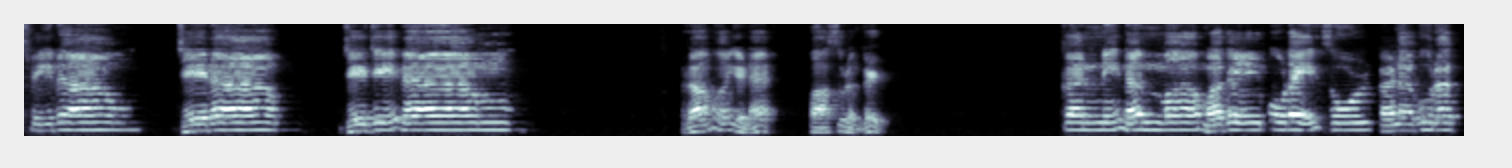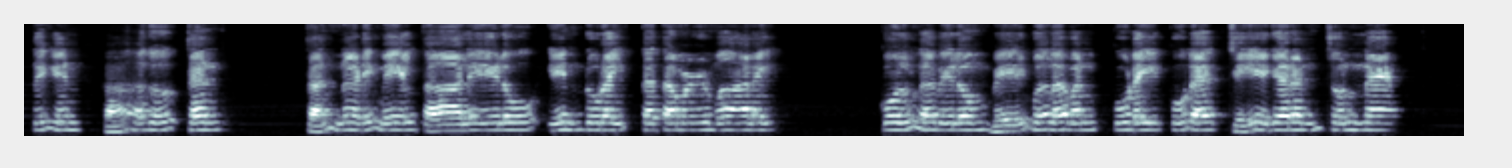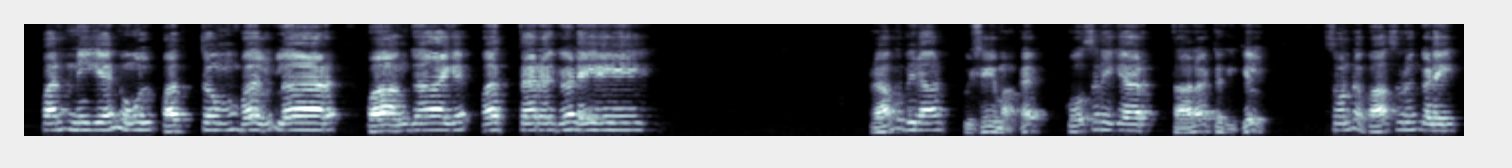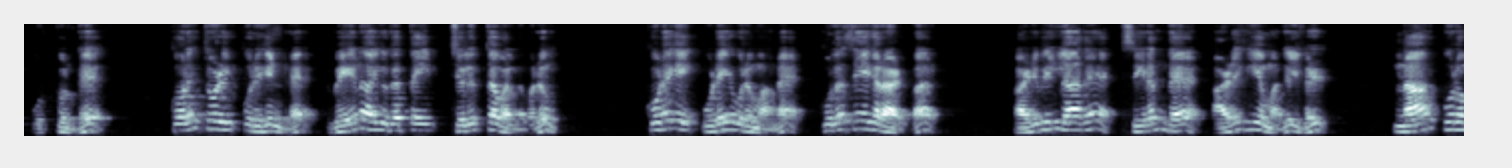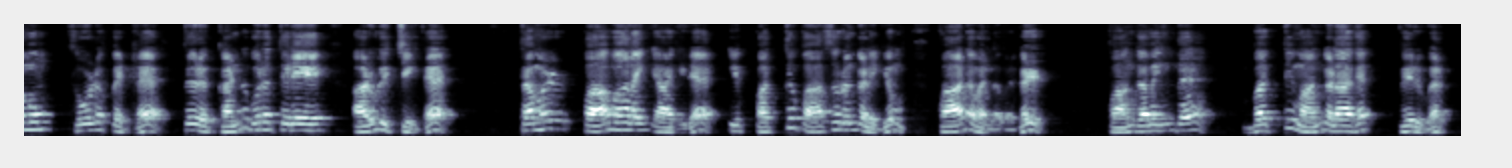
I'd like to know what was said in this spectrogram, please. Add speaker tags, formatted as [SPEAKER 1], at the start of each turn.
[SPEAKER 1] ஸ்ரீராம் ஜெய ராம் ஜெய ஜெய ராம் ராமாயண பாசுரங்கள். கன்னி நன்மா மதில் புடை சூழ் கணபுரத்து என் காதுத்தன். தன்னடி மேல் தாலேலோ என்றுரைத்த தமிழ் மாலை. கொல்லவிலும் வேல்பலவன் குடை குல சேகரன் சொன்ன பன்னிய நூல் பத்தும் வல்லார் பாங்காய பத்தர்களே. ராமபிரான் விஷயமாக கோசலையார் தாலாட்டுகையில் சொன்ன பாசுரங்களை உட்கொண்டு கொலைத்தொழில் புரிகின்ற வேலாயுதத்தை செலுத்த வல்லவரும் குடையை உடையவருமான குலசேகராழ்வார் அழிவில்லாத சிறந்த அழகிய மதில்கள் நாற்புறமும் சூழப்பெற்ற திரு கண்ணபுரத்திலே அருளி செய்த தமிழ் பாமாலை ஆகிற இப்பத்து பாசுரங்களையும் பாட வல்லவர்கள். பாங்கமைந்த பக்திமான்களாக பெறுவர்.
